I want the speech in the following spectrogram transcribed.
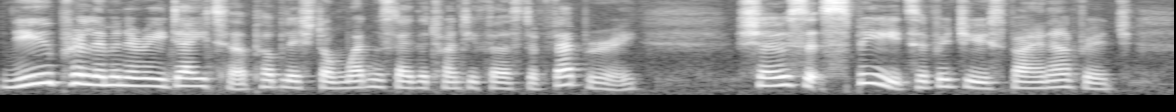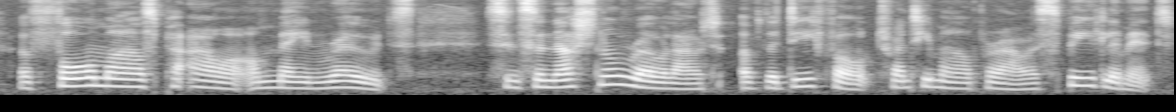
New preliminary data published on Wednesday, the 21st of February, shows that speeds have reduced by an average of 4 miles per hour on main roads since the national rollout of the default 20 mile per hour speed limit.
